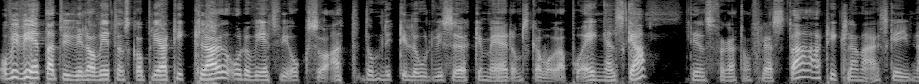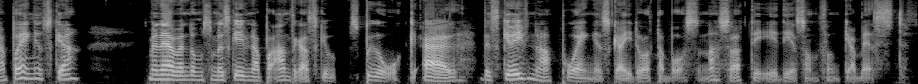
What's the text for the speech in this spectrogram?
Och vi vet att vi vill ha vetenskapliga artiklar och då vet vi också att de nyckelord vi söker med de ska vara på engelska. Dels för att de flesta artiklarna är skrivna på engelska men även de som är skrivna på andra språk är beskrivna på engelska i databaserna så att det är det som funkar bäst.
